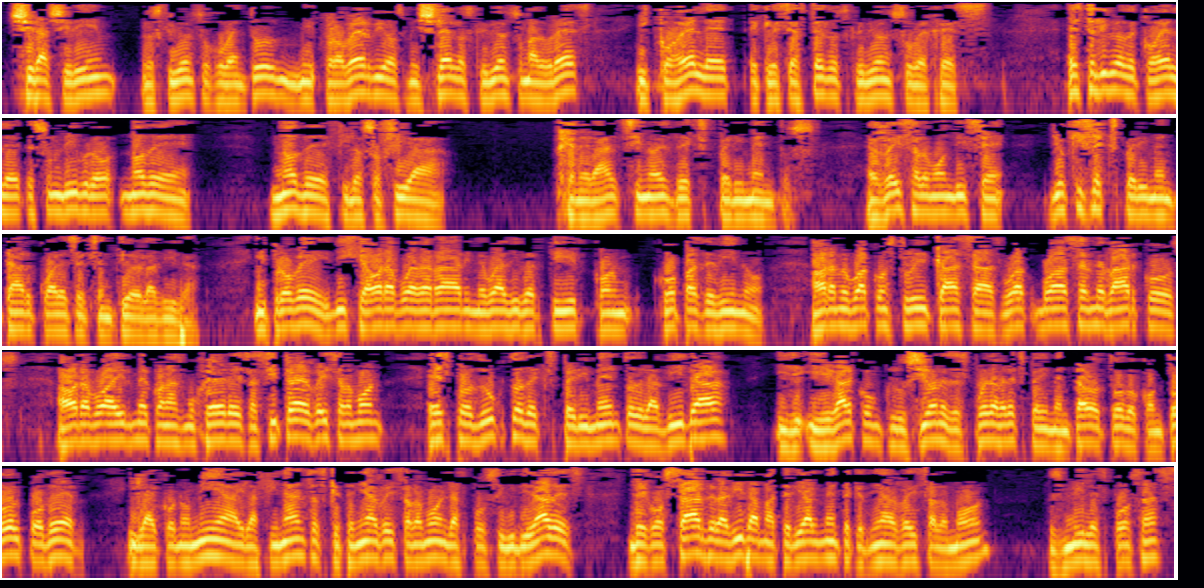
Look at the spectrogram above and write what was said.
Shira Shirim lo escribió en su juventud, Proverbios, Mishle lo escribió en su madurez, y Coelet, Eclesiastés lo escribió en su vejez. Este libro de Coelet es un libro no de, no de filosofía general, sino es de experimentos. El rey Salomón dice, yo quise experimentar cuál es el sentido de la vida y probé y dije, ahora voy a agarrar y me voy a divertir con copas de vino, ahora me voy a construir casas, voy a, hacerme barcos, ahora voy a irme con las mujeres. Así trae el rey Salomón, es producto de experimento de la vida y, llegar a conclusiones después de haber experimentado todo, con todo el poder y la economía y las finanzas que tenía el rey Salomón, las posibilidades de gozar de la vida materialmente que tenía el rey Salomón, pues mil esposas,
